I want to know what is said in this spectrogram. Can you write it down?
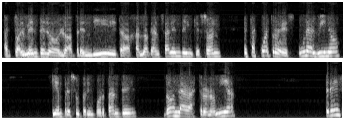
actualmente lo, lo aprendí trabajando acá en Salenten, que son, estas cuatro es, una el vino, siempre súper importante, dos la gastronomía, tres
